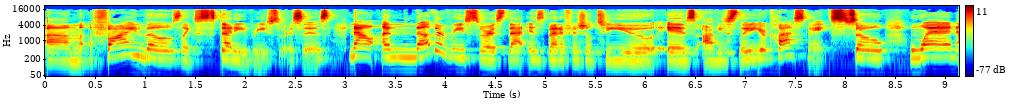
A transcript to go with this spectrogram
Um, find those like study resources. Now, another resource that is beneficial to you is obviously your classmates. So when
